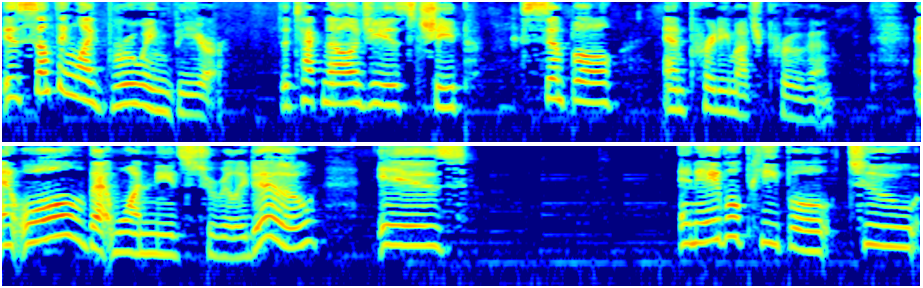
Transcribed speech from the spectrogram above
is something like brewing beer. The technology is cheap, simple, and pretty much proven. And all that one needs to really do is enable people to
